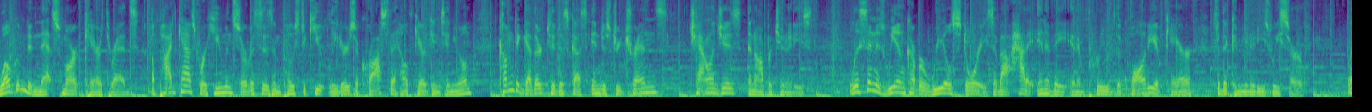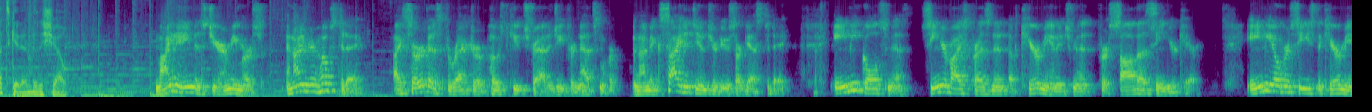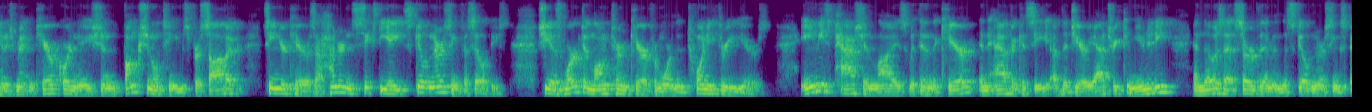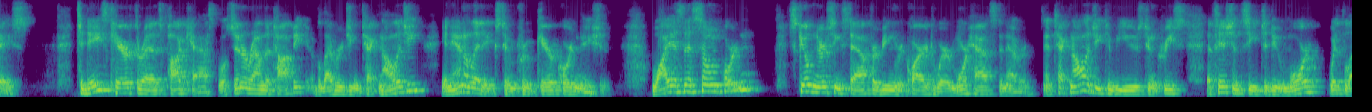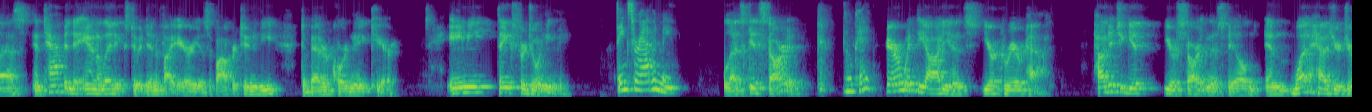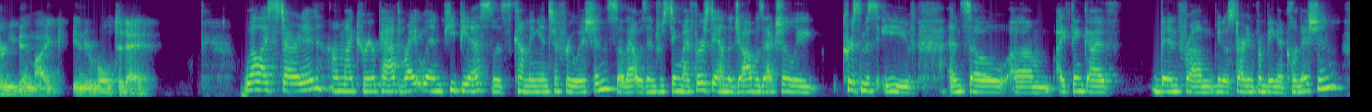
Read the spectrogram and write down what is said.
Welcome to NetSmart Care Threads, a podcast where human services and post acute leaders across the healthcare continuum come together to discuss industry trends, challenges, and opportunities. Listen as we uncover real stories about how to innovate and improve the quality of care for the communities we serve. Let's get into the show. My name is Jeremy Mercer, and I'm your host today. I serve as Director of Post Acute Strategy for NetSmart, and I'm excited to introduce our guest today. Amy Goldsmith, Senior Vice President of Care Management for Sava Senior Care. Amy oversees the care management and care coordination functional teams for Sava Senior Care's 168 skilled nursing facilities. She has worked in long term care for more than 23 years. Amy's passion lies within the care and advocacy of the geriatric community and those that serve them in the skilled nursing space. Today's Care Threads podcast will center around the topic of leveraging technology and analytics to improve care coordination. Why is this so important? Skilled nursing staff are being required to wear more hats than ever, and technology can be used to increase efficiency to do more with less and tap into analytics to identify areas of opportunity to better coordinate care. Amy, thanks for joining me. Thanks for having me. Let's get started. Okay. Share with the audience your career path. How did you get your start in this field, and what has your journey been like in your role today? Well, I started on my career path right when PPS was coming into fruition. So that was interesting. My first day on the job was actually Christmas Eve. And so um, I think I've been from you know starting from being a clinician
